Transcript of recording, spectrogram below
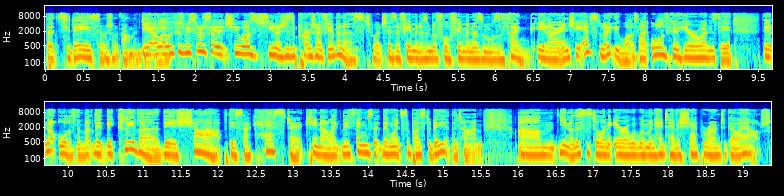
but today's social commentary. Yeah, well, because we sort of say that she was, you know, she's a proto-feminist, which is a feminism before feminism was a thing, you know, and she absolutely was. Like all of her heroines, they're they're not all of them, but they're, they're clever, they're sharp, they're sarcastic. You know, like they're things that they weren't supposed to be at the time. Um, you know, this is still an era where women had to have a chaperone to go out,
